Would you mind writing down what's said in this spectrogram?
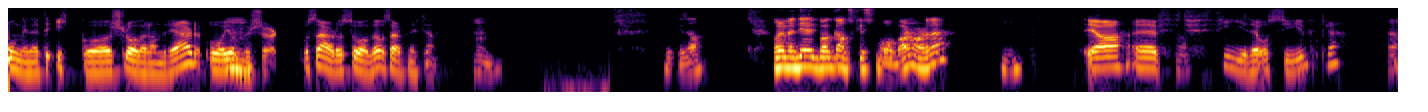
ungene til ikke å slå hverandre i hjel og jobbe Mm. sjøl. Og så er det å sove, og så er det på nytt igjen. Mm. Ikke sant? Men de var ganske små barn, var det det? Ja, eh, fire og syv, tror jeg.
